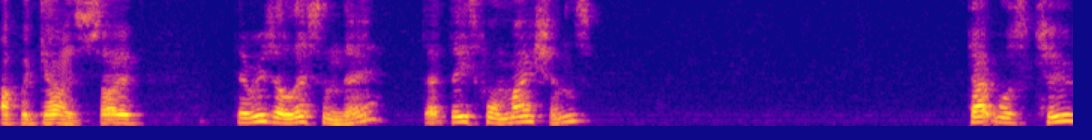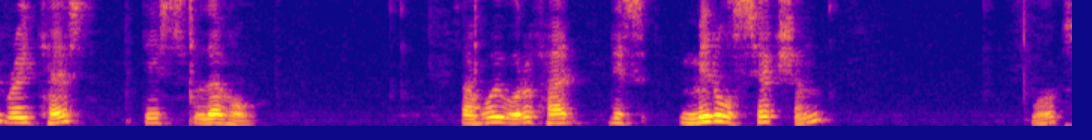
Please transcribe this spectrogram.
up it goes. So there is a lesson there that these formations that was to retest this level. So we would have had this middle section. Whoops.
